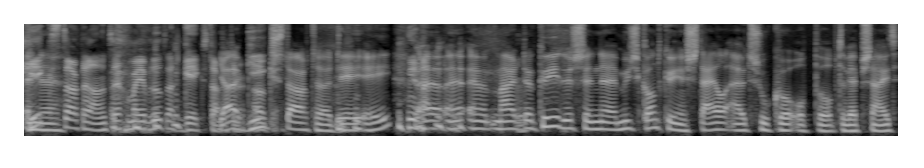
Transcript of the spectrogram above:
Kickstarter aan het zeggen? Maar je bedoelt echt Kickstarter. Ja. Geekstarter.de. Eh, eh, eh, maar dan kun je dus een eh, muzikant kun je een stijl uitzoeken op, op de website.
